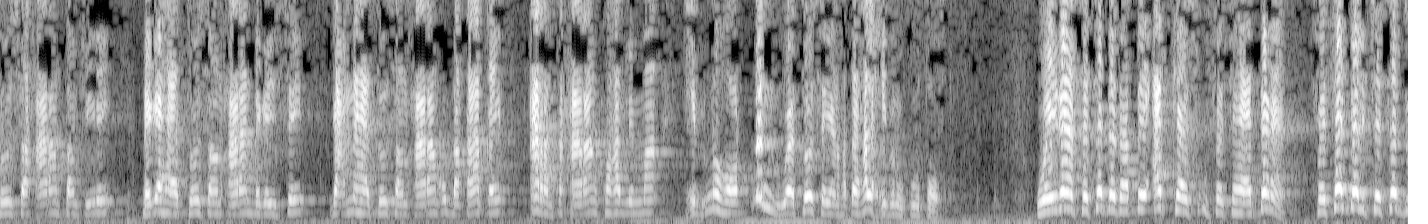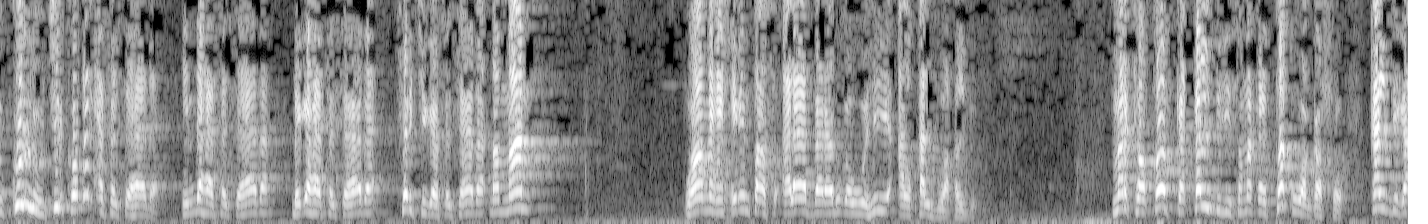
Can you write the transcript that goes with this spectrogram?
toosa xaaraantan fiiray dhagaha toosaan xaaraan dhagaysayn gacmaha toosaan xaaraan u dhaqaaqayn carabka xaaraan ku hadli ma xibnahoo dhan waa toosayaan hadday hal xibnu kuu toosto waidaa fasadad hadday cadkaas u fasahaadana fasada aljasadu kulluhu jirkoo dhan a fasahaada indhaha fasahaada dhagaha fasahaada farjiga fasahaada dhammaan waa maxay xibintaasu alaa baraaruga wahiya alqalb waa qalbi marka qofka qalbigiisa markay taqwa gasho qalbiga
